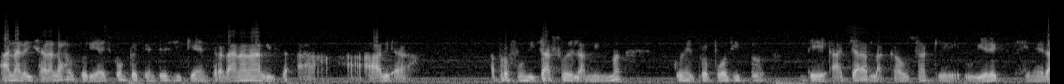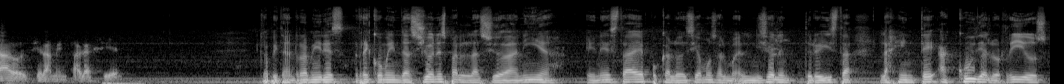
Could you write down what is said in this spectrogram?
analizarán las autoridades competentes y que entrarán a, analizar, a, profundizar sobre la misma con el propósito de hallar la causa que hubiera generado ese lamentable accidente. Capitán Ramírez, recomendaciones para la ciudadanía en esta época, lo decíamos al, inicio de la entrevista, la gente acude a los ríos,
